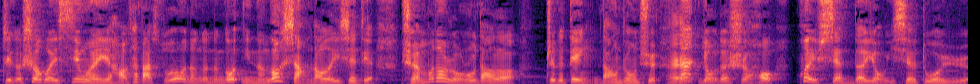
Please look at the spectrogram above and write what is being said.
这个社会新闻也好，它把所有那个能够你能够想到的一些点，全部都融入到了这个电影当中去。但有的时候会显得有一些多余。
